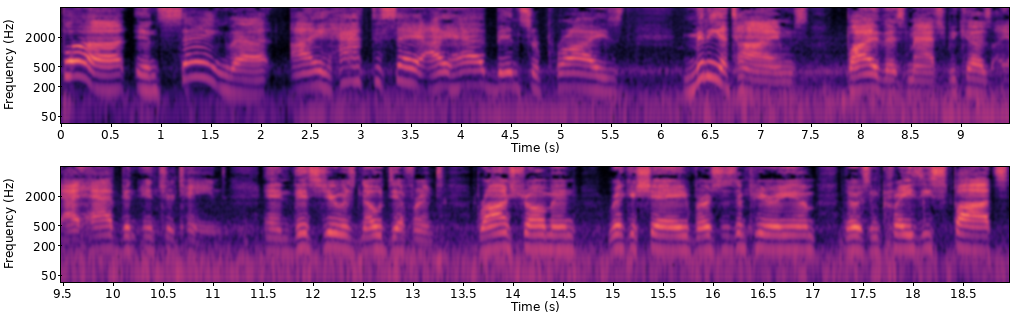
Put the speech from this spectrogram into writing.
But in saying that, I have to say I have been surprised many a times by this match because I, I have been entertained, and this year was no different. Braun Strowman Ricochet versus Imperium. There were some crazy spots,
